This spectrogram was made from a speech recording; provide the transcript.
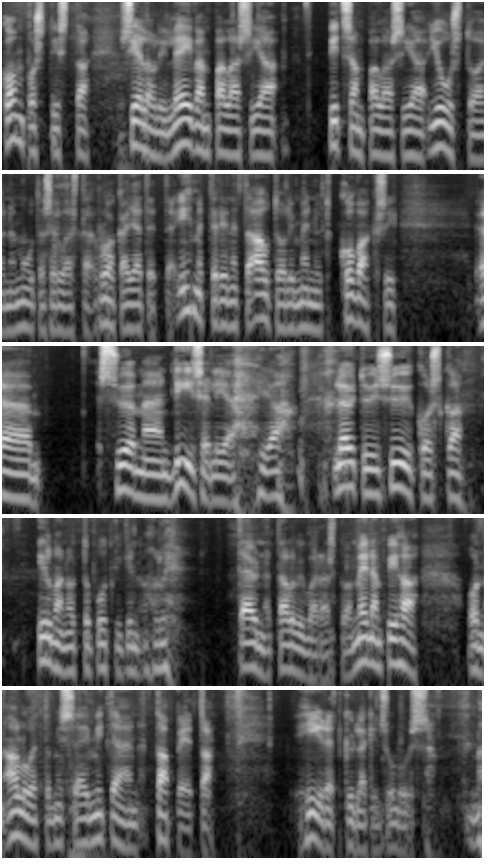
kompostista. Siellä oli leivänpalasia, pizzanpalasia, juustoa ja muuta sellaista ruokajätettä. Ihmettelin, että auto oli mennyt kovaksi ö, syömään diiseliä ja löytyi syy, koska ilmanottoputkikin oli täynnä talvivarastoa. Meidän piha on aluetta, missä ei mitään tapeta. Hiiret kylläkin suluissa. No.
